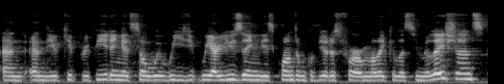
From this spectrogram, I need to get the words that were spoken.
and and you keep repeating it. So we, we, we are using these quantum computers for molecular simulations.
